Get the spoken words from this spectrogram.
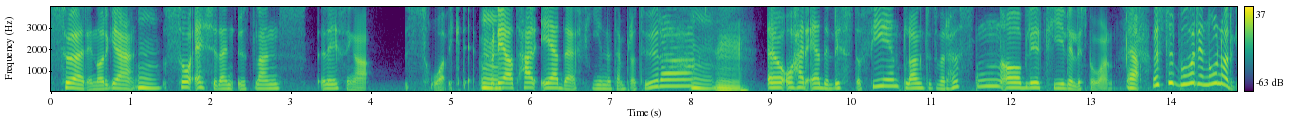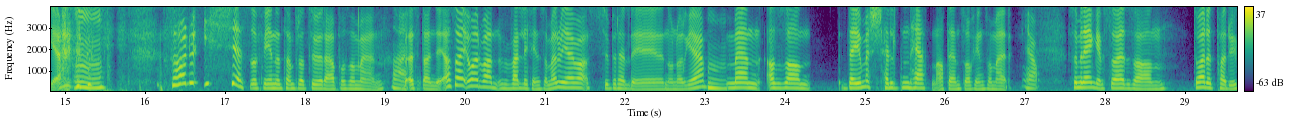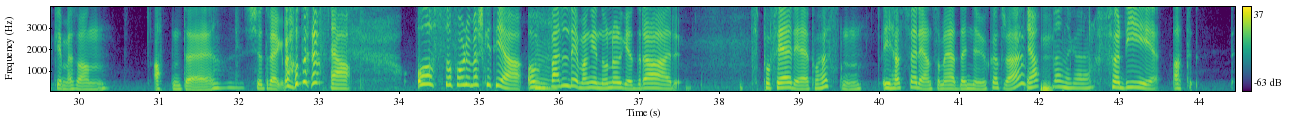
sør i Norge, så er ikke den utenlandsreisinga så viktig. Fordi at her er det fine temperaturer, Mm. Eh, og her er det lyst og fint langt utover høsten, og blir tidlig lyst på våren. Ja. Hvis du bor i Nord-Norge, så har du ikke så fine temperaturer på sommeren bestandig. Altså, I år var det en veldig fin sommer. Jeg var superheldig i Nord-Norge. Mm. Men altså sånn det er jo med sjeldenheten at det er en så fin sommer. Ja. Som regel så er det sånn Du har et par uker med sånn 18 til 23 grader. Ja. Og så får du mørketida, og veldig mange i Nord-Norge drar på ferie på høsten. I høstferien, som er denne uka, tror jeg. ja, denne uka, ja. Fordi at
